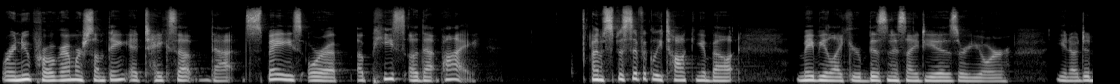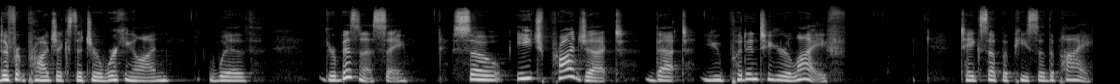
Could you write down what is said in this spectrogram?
or a new program or something, it takes up that space or a, a piece of that pie. I'm specifically talking about maybe like your business ideas or your, you know, the different projects that you're working on with your business, say. So each project that you put into your life takes up a piece of the pie.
